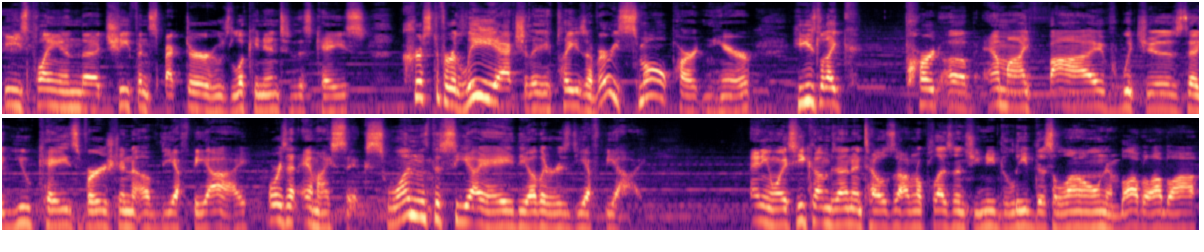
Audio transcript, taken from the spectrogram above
He's playing the chief inspector who's looking into this case. Christopher Lee actually plays a very small part in here. He's like part of MI5, which is the UK's version of the FBI. Or is it MI6? One's the CIA, the other is the FBI. anyways, he comes in and tells Donald Pleasence, you need to leave this alone, and blah, blah, blah.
